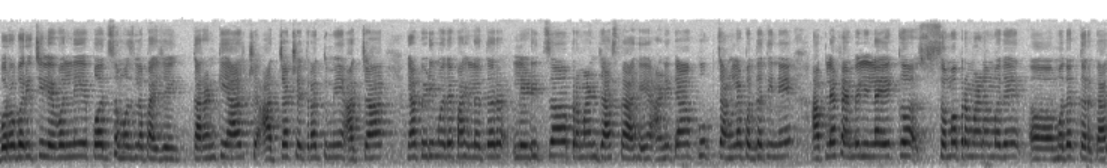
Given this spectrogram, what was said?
बरोबरीची लेवलने पद समजलं पाहिजे. कारण की आज आजच्या क्षेत्रात तुम्ही आजच्या ह्या पिढीमध्ये पाहिलं तर लेडीजचं प्रमाण जास्त आहे आणि त्या खूप चांगल्या पद्धतीने आपल्या फॅमिलीला एक समप्रमाणामध्ये मदत करतात.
